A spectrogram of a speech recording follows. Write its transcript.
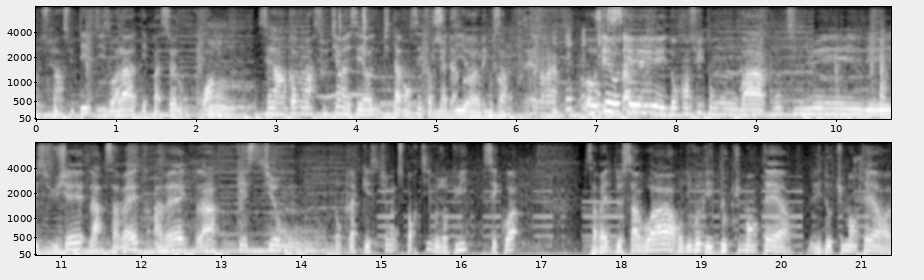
euh, se fait insulter, dise voilà, t'es pas seul, on te croit. C'est un, comme un soutien et c'est une petite avancée, comme l'a dit euh, Moussa. toi. Ok, ok. Donc ensuite, on va continuer les sujets. Là, ça va être avec la question. Donc la question sportive aujourd'hui, c'est quoi? Ça va être de savoir au niveau des documentaires, les documentaires euh,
